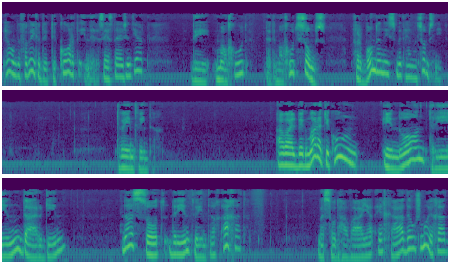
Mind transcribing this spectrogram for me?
Ja, om de, vanwege de tekort in de 6000 jaar, de malgoed, dat de malgoed soms verbonden is met hem en soms niet. 22. Aval begmara tikun inon trin dargin Nasot 23, achat. Besod Havaya echad ushmo echad.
